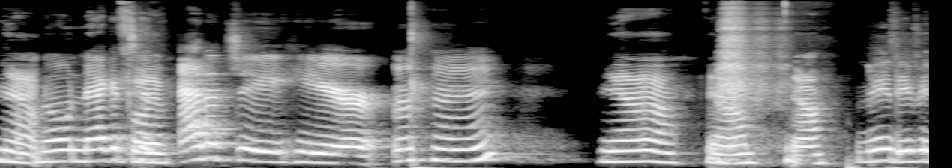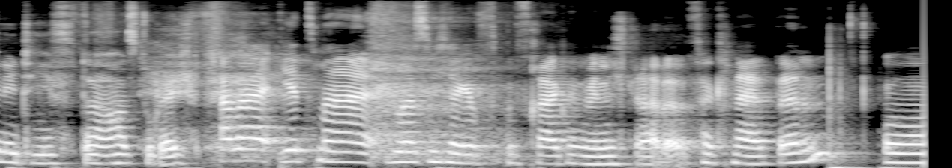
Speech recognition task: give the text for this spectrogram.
Ja. No negative voll. energy here. Mhm. Ja, ja, ja. Nee, definitiv. Da hast du recht. Aber jetzt mal, du hast mich ja gefragt, in wen ich gerade verknallt bin. Und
